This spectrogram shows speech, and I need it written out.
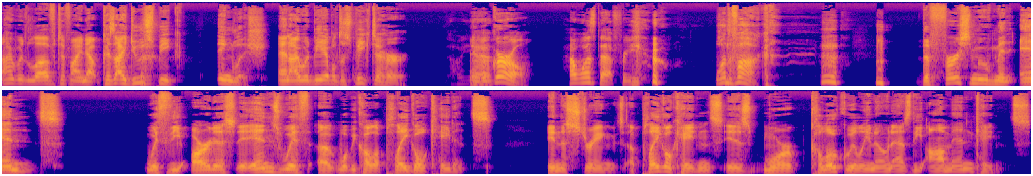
I would love to find out because I do speak English and I would be able to speak to her Oh, and yeah. go, "Girl, How was that for you? what the fuck?" the first movement ends with the artist. It ends with uh, what we call a plagal cadence in the strings. A plagal cadence is more colloquially known as the amen cadence.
